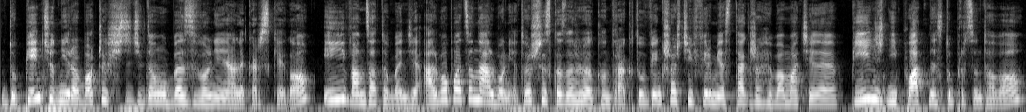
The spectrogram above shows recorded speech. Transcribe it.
do 5 dni roboczych siedzieć w domu bez zwolnienia lekarskiego i Wam za to będzie albo płacone, albo nie. To już wszystko zależy od kontraktu. W większości firm jest tak, że chyba macie 5 dni płatne stuprocentowo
